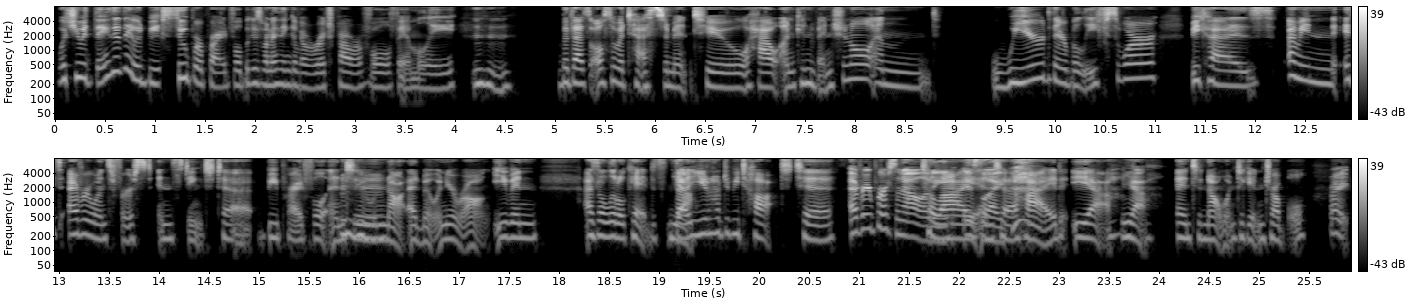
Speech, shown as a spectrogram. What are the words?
which you would think that they would be super prideful because when I think of a rich, powerful family, Mm-hmm. but that's also a testament to how unconventional and weird their beliefs were because i mean it's everyone's first instinct to be prideful and to Mhm. not admit when you're wrong even as a little kid it's Yeah. that you don't have to be taught to Every personality to lie is and like, to hide yeah yeah, and to not want to get in trouble right.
